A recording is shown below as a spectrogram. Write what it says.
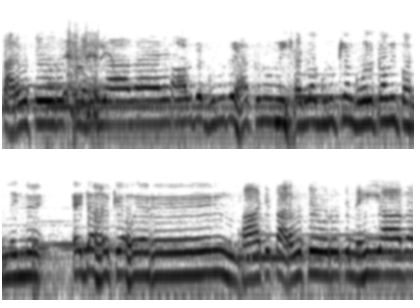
ਧਰਮ ਸਿਰ ਰੁਚ ਨਹੀਂ ਆਵੈ। ਆਪਦੇ ਗੁਰੂ ਦੇ ਹੱਕ ਨੂੰ ਨਹੀਂ ਛੱਡਦਾ ਗੁਰੂ ਕੀਆਂ ਗੋਲਕਾਂ ਵੀ ਭਰ ਲੈਨੇ ਐਡਾ ਹਲਕਿਆ ਹੋਇਆ ਹੈ। ਸਾਜ ਧਰਮ ਸਿਰ ਰੁਚ ਨਹੀਂ ਆਵੈ।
